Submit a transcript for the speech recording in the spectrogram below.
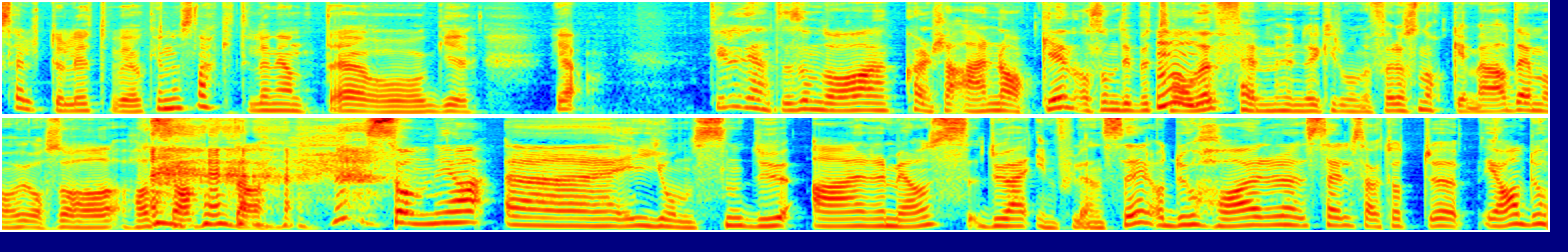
selvtillit ved å kunne snakke til en jente og ja, til en jente som da kanskje er naken, og som de betaler 500 mm. kroner for å snakke med. Det må vi også ha, ha sagt, da. Sonja eh, Johnsen, du er med oss. Du er influenser, og du har selv sagt at ja, du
